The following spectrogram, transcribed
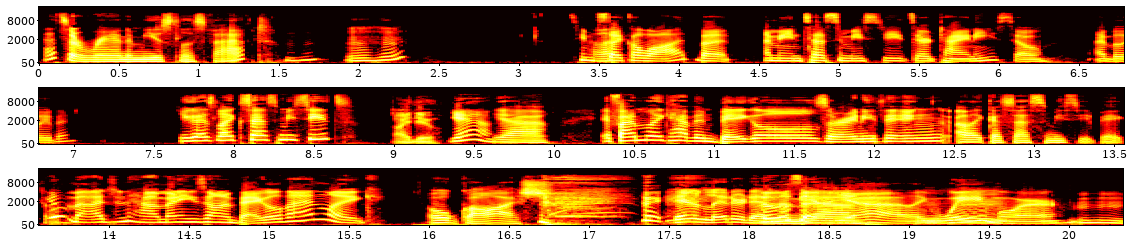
That's a random useless fact. Mm-hmm. mm-hmm. Seems like a lot, but I mean, sesame seeds are tiny, so I believe it. You guys like sesame seeds? I do. Yeah. Yeah. If I'm like having bagels or anything, I like a sesame seed bagel. Can you Imagine how many's on a bagel then? Like, Oh gosh. They're littered in those them, are, yeah. yeah, like way more. hmm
